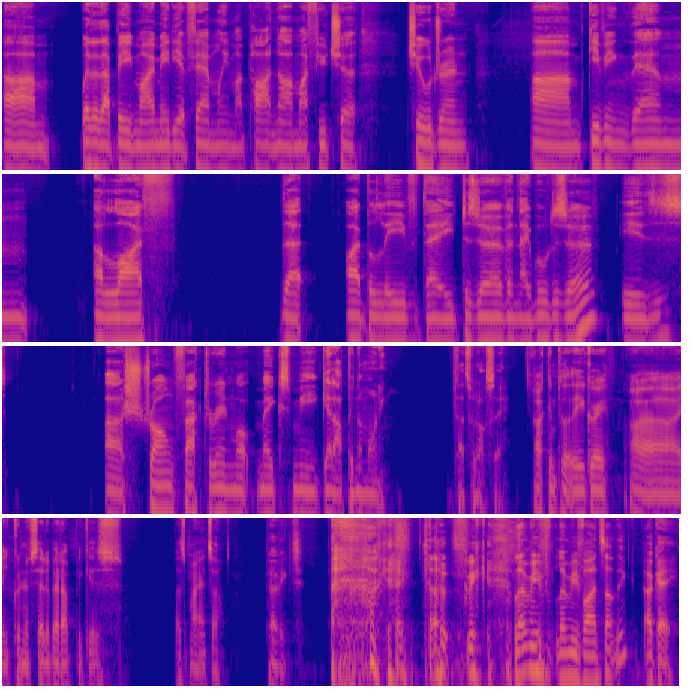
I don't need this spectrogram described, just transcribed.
Um, whether that be my immediate family, my partner, my future children, um, giving them a life that I believe they deserve and they will deserve is a strong factor in what makes me get up in the morning. That's what I'll say. I completely agree. Uh, you couldn't have said it better because that's my answer. Perfect. okay, no, quick. Let me let me find something. Okay.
